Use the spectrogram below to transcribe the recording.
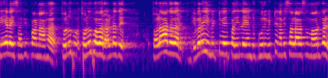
தேலை சபிப்பானாக. தொழு தொழுபவர் அல்லது தொழாதவர் இவரையும் விட்டு வைப்பதில்லை என்று கூறிவிட்டு நபிசல்லாஸ்லம் அவர்கள்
